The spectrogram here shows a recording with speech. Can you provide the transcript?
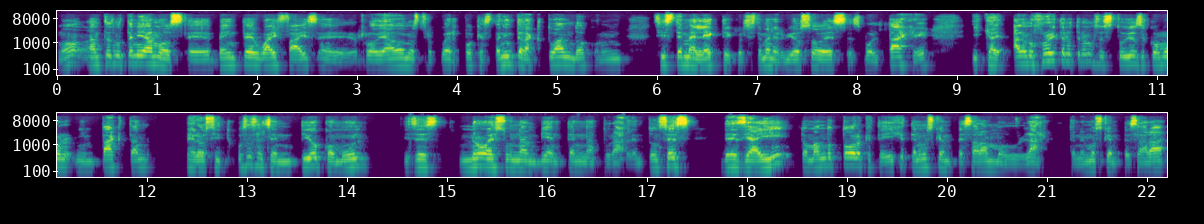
¿no? Antes no teníamos 20 Wi-Fi eh, rodeado de nuestro cuerpo que están interactuando con un sistema eléctrico, el sistema nervioso es, voltaje, y que a lo mejor ahorita no tenemos estudios de cómo impactan, pero si usas el sentido común, dices, no es un ambiente natural. Entonces, desde ahí, tomando todo lo que te dije, tenemos que empezar a modular, tenemos que empezar a,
